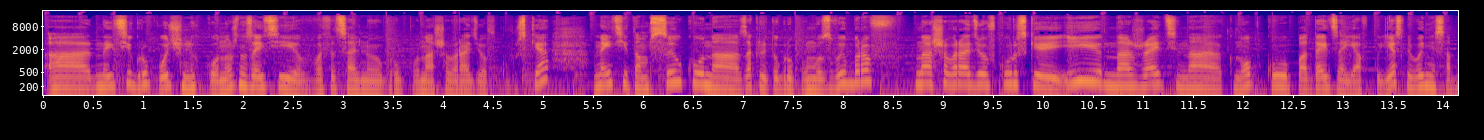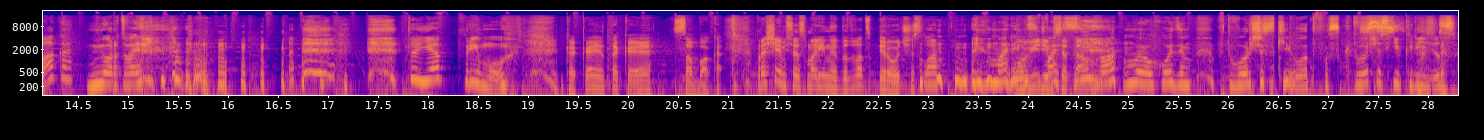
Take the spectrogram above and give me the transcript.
А найти группу очень легко. Нужно зайти в официальную группу нашего радио в Курске, найти там ссылку на закрытую группу музвыборов нашего радио в Курске и нажать на кнопку «Подать заявку». Если вы не собака мертвая, то я приму. Какая такая собака. Прощаемся с Мариной до 21 числа. Марина, Увидимся там. Мы уходим в творческий отпуск. Творческий кризис.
